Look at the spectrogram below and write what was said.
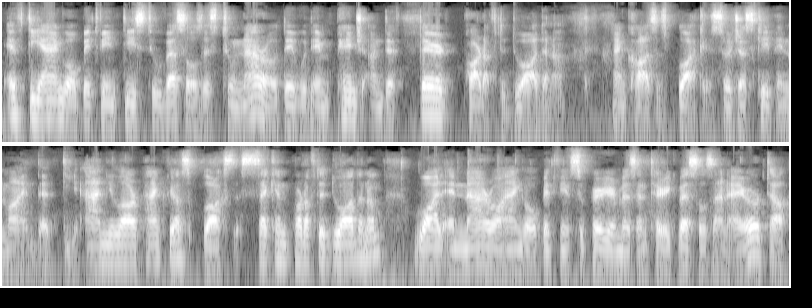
If the angle between these two vessels is too narrow, they would impinge on the third part of the duodenum and causes blockage. So just keep in mind that the annular pancreas blocks the second part of the duodenum, while a narrow angle between superior mesenteric vessels and aorta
